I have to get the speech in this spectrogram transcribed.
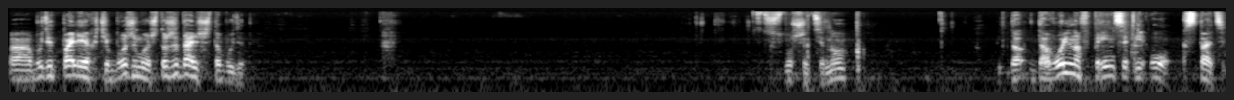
а, будет полегче. Боже мой, что же дальше-то будет? Слушайте, ну, довольно, в принципе... О, кстати,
